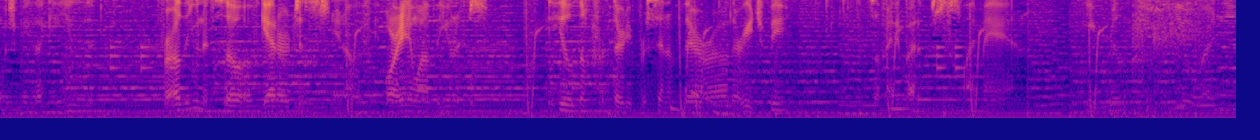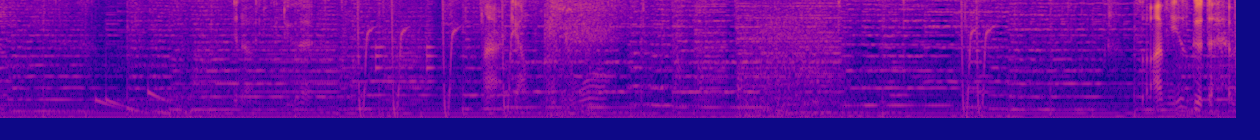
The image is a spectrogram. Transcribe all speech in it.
which means I can use it for other units. So if Getter just, you know, if, or any one of the units, it heals them for 30% of their uh, their HP. So if anybody was just like, man, I mean, it's good to have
